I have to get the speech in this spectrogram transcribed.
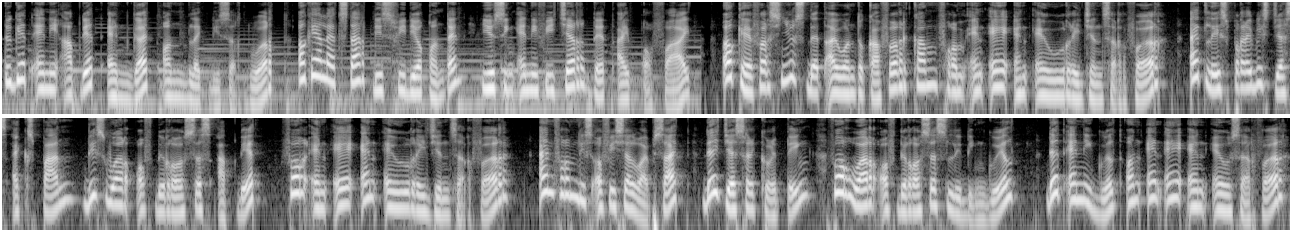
to get any update and guide on Black Desert World. Okay, let's start this video content using any feature that I provide. Okay, first news that I want to cover come from NA and EU region server. At least Prebis just expand this War of the Roses update for NA and EU region server. And from this official website, they just recruiting for War of the Roses leading guild that any guild on NA and EU server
